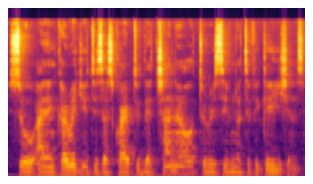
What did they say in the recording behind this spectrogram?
So I encourage you to subscribe to the channel to receive notifications.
